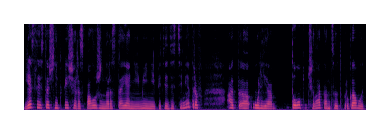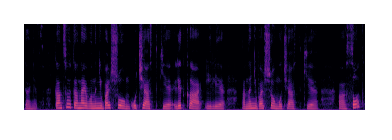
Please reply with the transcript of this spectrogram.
Если источник пищи расположен на расстоянии менее 50 метров от э, улья, то пчела танцует круговой танец. Танцует она его на небольшом участке литка или на небольшом участке а, сот.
